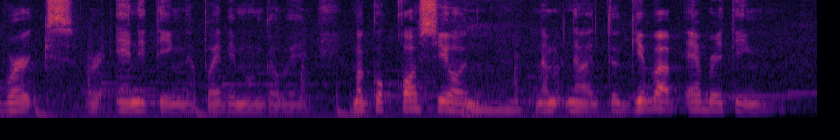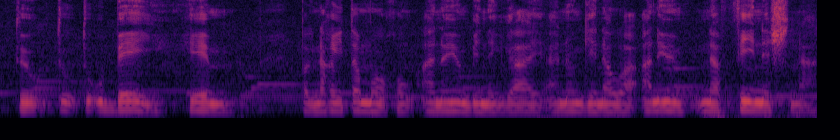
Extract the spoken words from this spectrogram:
works or anything na pwede mong gawin. Magkukos yun na, na to give up everything to to to obey him pag nakita mo kung ano yung binigay, anong ginawa, ano yung na-finish na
